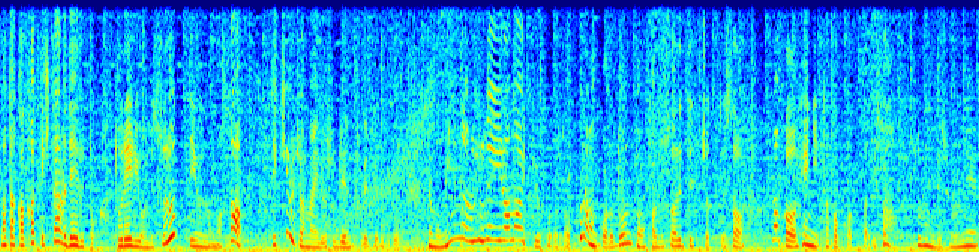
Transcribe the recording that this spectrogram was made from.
またかかってきたら出るとか取れるようにするっていうのがさできるじゃない留守電つけてると。でもみんな留守電いらないっていうからさプランからどんどん外されてっちゃってさなんか変に高かったりさするんですよね。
